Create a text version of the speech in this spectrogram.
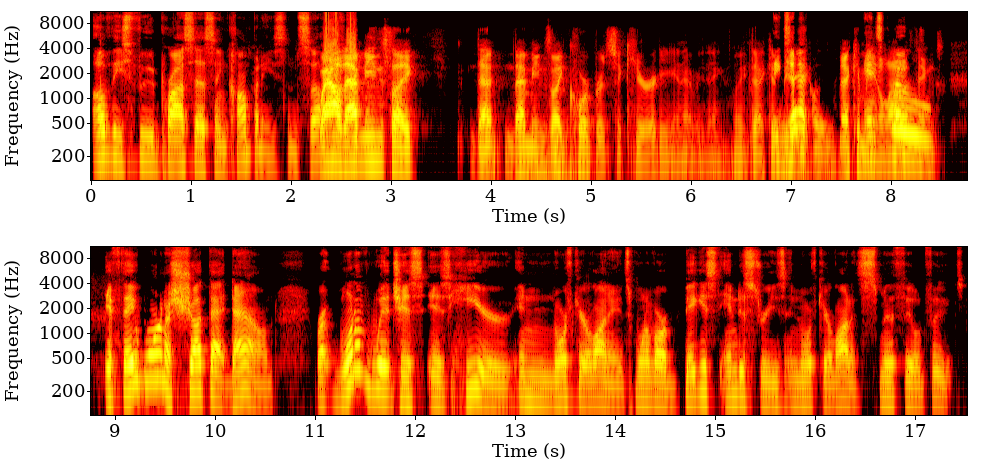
of these food processing companies themselves. Wow, that means like that that means like corporate security and everything. Like that could exactly be, that could mean a lot of things. if they want to shut that down, right? One of which is is here in North Carolina. It's one of our biggest industries in North Carolina. It's Smithfield Foods,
